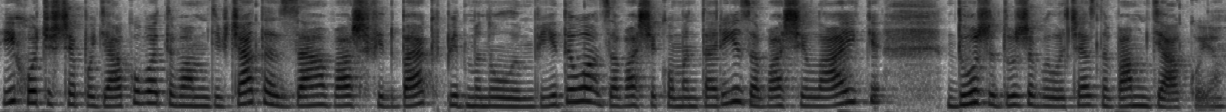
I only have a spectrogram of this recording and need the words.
І хочу ще подякувати вам, дівчата, за ваш фідбек під минулим відео, за ваші коментарі, за ваші лайки. Дуже-дуже величезно вам дякую.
